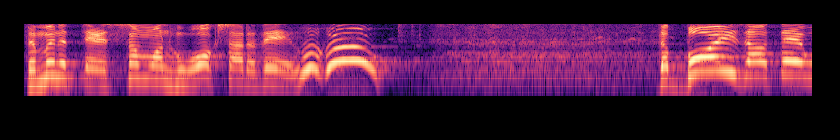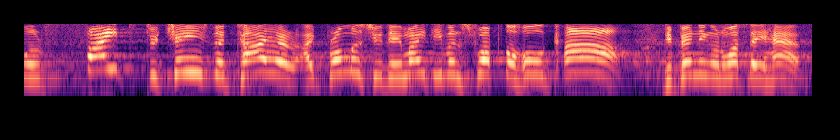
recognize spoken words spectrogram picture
the minute there is someone who walks out of there woohoo the boys out there will fight to change the tire. I promise you, they might even swap the whole car, depending on what they have.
